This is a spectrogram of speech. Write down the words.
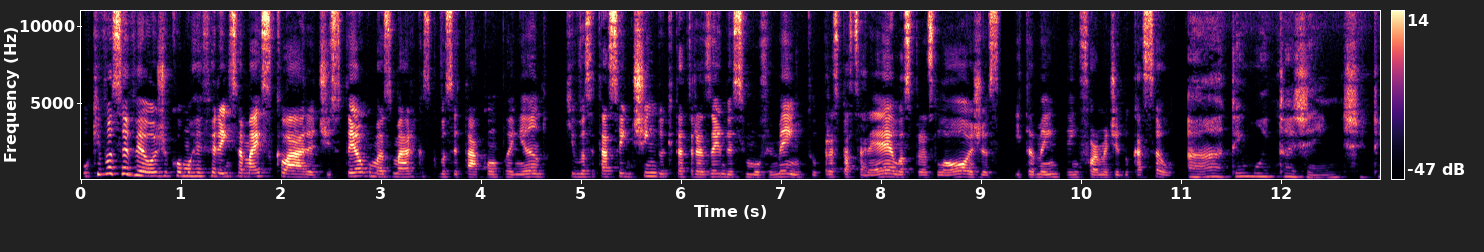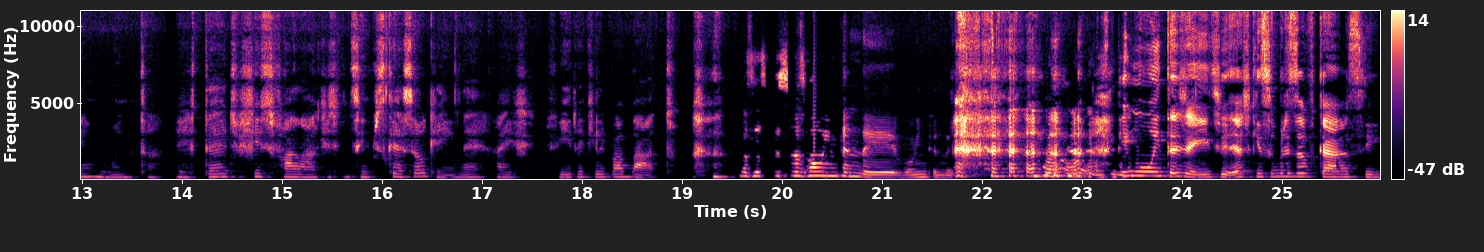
O que você vê hoje como referência mais clara disso? Tem algumas marcas que você está acompanhando, que você está sentindo que está trazendo esse movimento para as passarelas, para as lojas e também em forma de educação? Ah, tem muita gente, tem muita. É até difícil falar que a gente sempre esquece alguém, né? Aí vira aquele babado. Mas as pessoas vão entender, vão entender. tem muita gente. Acho que isso precisa ficar assim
